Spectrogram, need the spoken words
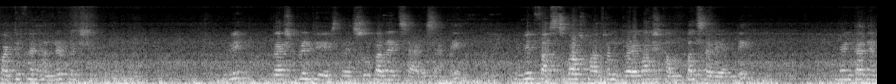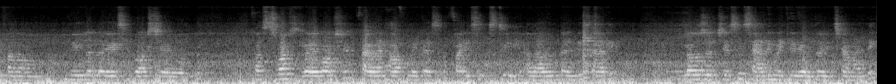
forty five hundred plus ఇవి బ్రష్ ప్రింట్ చేసినాయి సూపర్ నైట్ శారీస్ అండి. ఇవి ఫస్ట్ వాష్ మాత్రం డ్రై వాష్ కంపల్సరీ అండి. వెంటనే మనం నీళ్ళలో వేసి వాష్ చేయవద్దు. First wash dry wash five and half metres five sixty అలా ఉందండి శారీ. బ్లౌజ్ వచ్చేసి శారీ మెటీరియల్తో ఇచ్చామండి.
